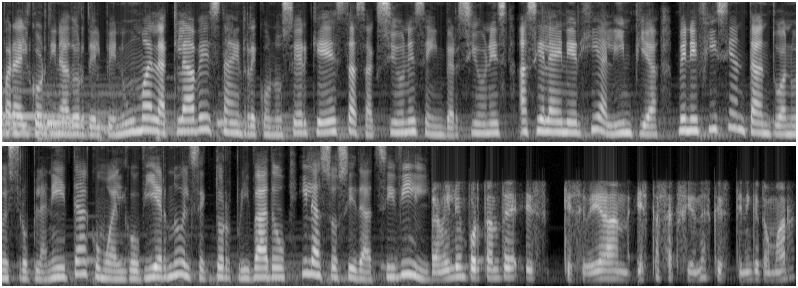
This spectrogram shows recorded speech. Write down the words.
Para el coordinador del PENUMA, la clave está en reconocer que estas acciones e inversiones hacia la energía limpia benefician tanto a nuestro planeta como al gobierno, el sector privado y la sociedad civil. Para mí lo importante es que se vean estas acciones que se tienen que tomar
